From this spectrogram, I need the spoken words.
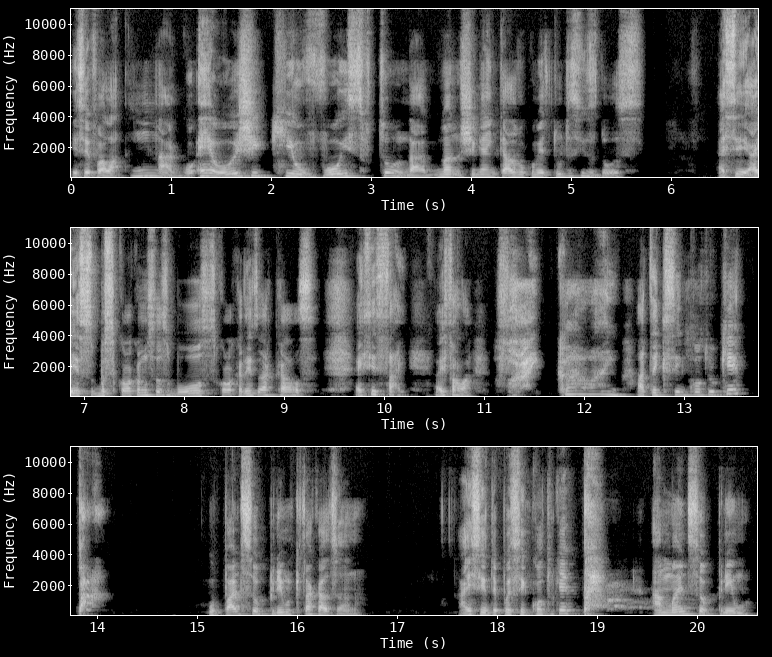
E você fala, hum, agora, é hoje que eu vou estourar. Mano, chegar em casa, vou comer todos esses doces. Aí você, aí você coloca nos seus bolsos, coloca dentro da calça. Aí você sai. Aí fala, vai, Caralho. Até que você encontra o quê? Pá! O pai do seu primo que tá casando. Aí você, depois você encontra o quê? Pá! A mãe do seu primo.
